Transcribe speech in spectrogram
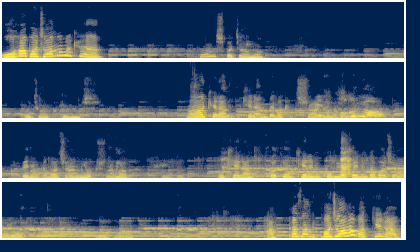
Oha bacağıma bakın. Ne olmuş bacağıma? Bacağım kırılmış. Aa Kerem, Kerem de bakın şu Benim arkadaşlar. kolum yok. Benim de bacağım yok. Şuna bak. Bu Kerem. Bakın Kerem'in kolu yok. Benim de bacağım yok. Oha. Ah kazandık. Bacağıma bak Kerem.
